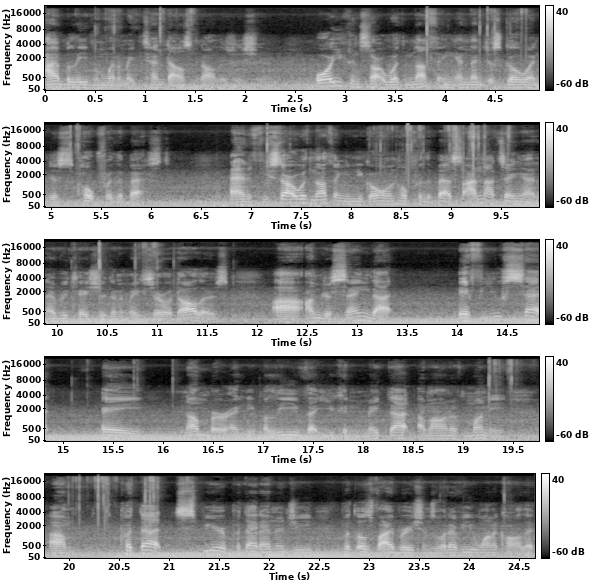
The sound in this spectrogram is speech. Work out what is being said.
I believe I'm going to make ten thousand dollars this year, or you can start with nothing and then just go and just hope for the best. And if you start with nothing and you go and hope for the best, I'm not saying that in every case you're going to make zero dollars. Uh, I'm just saying that if you set a number and you believe that you can make that amount of money, um, put that spirit, put that energy, put those vibrations, whatever you want to call it,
